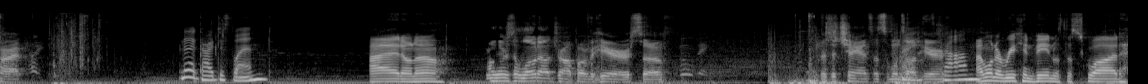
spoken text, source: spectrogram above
right. Where did that guy just land? I don't know. Well, there's a loadout drop over here, so there's a chance that someone's out here. I want to reconvene with the squad.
